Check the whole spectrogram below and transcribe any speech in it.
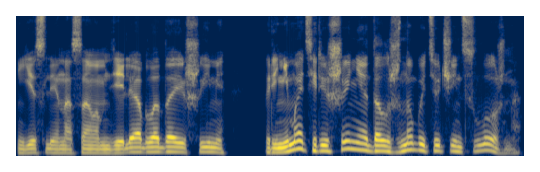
Если на самом деле обладаешь ими, принимать решение должно быть очень сложно».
